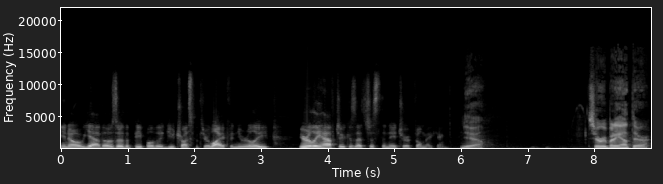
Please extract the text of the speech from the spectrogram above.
you know, yeah, those are the people that you trust with your life, and you really, you really have to because that's just the nature of filmmaking. Yeah. So everybody out there,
